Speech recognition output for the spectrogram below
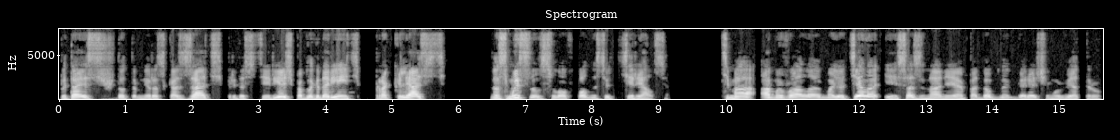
пытаясь что-то мне рассказать, предостеречь, поблагодарить, проклясть, но смысл слов полностью терялся. Тьма омывала мое тело и сознание, подобно горячему ветру.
